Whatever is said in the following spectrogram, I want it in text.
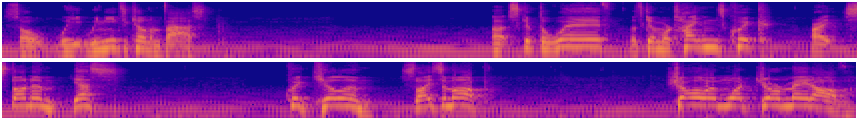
So we, we need to kill them fast. Uh, skip the wave. Let's get more titans quick. Alright, stun him. Yes. Quick, kill him. Slice him up. Show him what you're made of!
